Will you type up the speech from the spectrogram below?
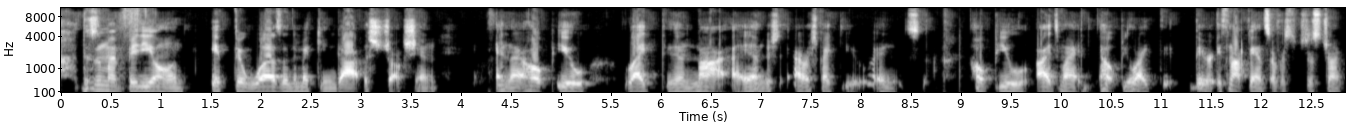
this is my video on if there was a Namekian God destruction and I hope you like it or not. I understand. I respect you, and hope you. I might help you like there. It's not fan service. Just trying.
